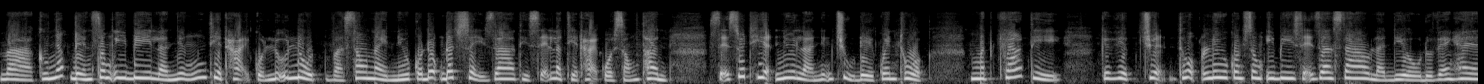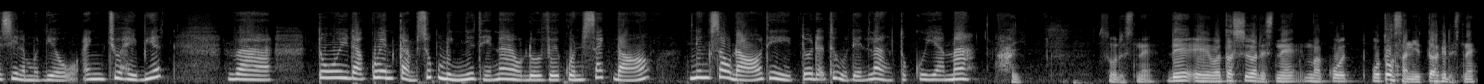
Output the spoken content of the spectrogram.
Và cứ nhắc đến sông Ibi là những thiệt hại của lũ lụt và sau này nếu có động đất xảy ra thì sẽ là thiệt hại của sóng thần, sẽ xuất hiện như là những chủ đề quen thuộc. Mặt khác thì cái việc chuyện thượng lưu con sông Ibi sẽ ra sao là điều đối với anh Hayashi là một điều anh chưa hề biết. Và tôi đã quên cảm xúc mình như thế nào đối với cuốn sách đó. Nhưng sau đó thì tôi đã thử đến làng Tokuyama. はい。そうですね。で、えー私はですね、まあ、こう、お父さんに言ったわけですね。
